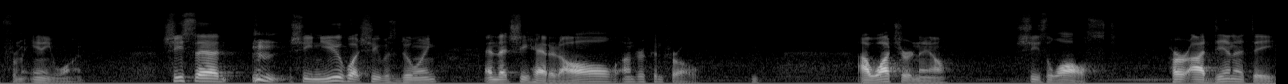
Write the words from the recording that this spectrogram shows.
from anyone. She said she knew what she was doing and that she had it all under control. I watch her now. She's lost. Her identity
